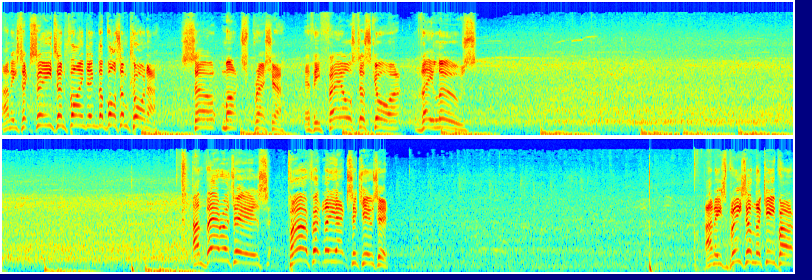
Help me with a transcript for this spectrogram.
And he succeeds in finding the bottom corner. So much pressure. If he fails to score, they lose. And there it is, perfectly executed. And he's beaten the keeper.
